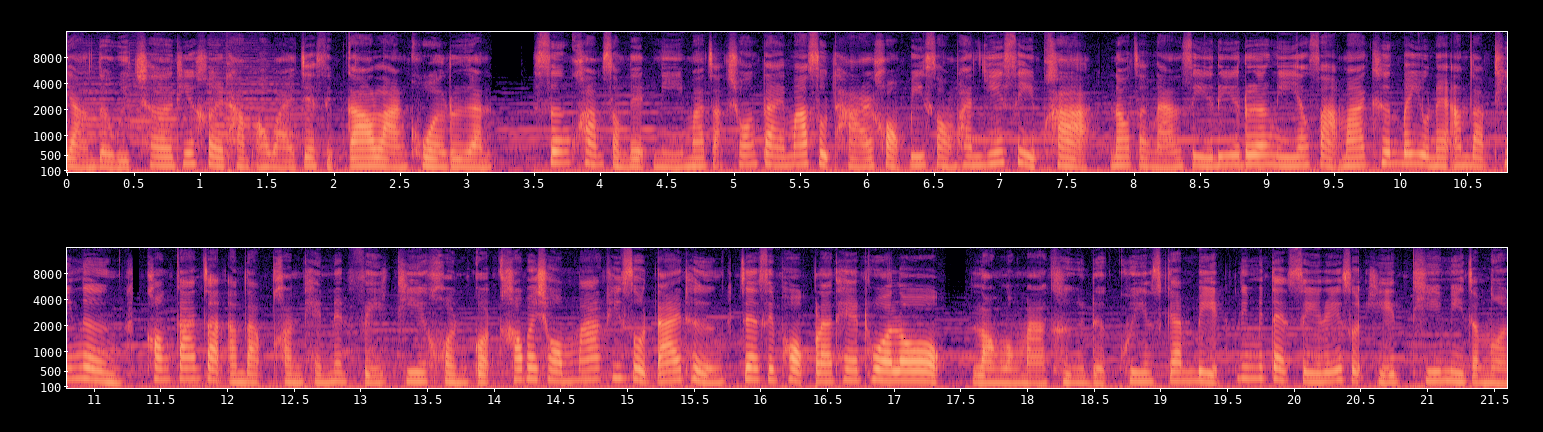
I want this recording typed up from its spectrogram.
อย่าง The Witcher ที่เคยทำเอาไว้ 79 ล้านครัวเรือน ซึ่งความสำเร็จนี้มาจากช่วงไตรมาสสุดท้ายของปี 2020 ค่ะ นอกจากนั้นซีรีส์เรื่องนี้ยังสามารถขึ้นไปอยู่ในอันดับที่ 1 ของการจัดอันดับคอนเทนต์ Netflix ที่คนกดเข้าไปชมมากที่สุดได้ถึง 76 ประเทศทั่วโลกลองลงมาคือ The Queen's Gambit Limited Series สุดฮิตที่มีจำนวน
